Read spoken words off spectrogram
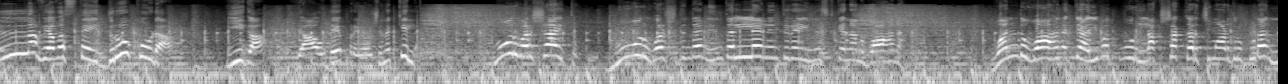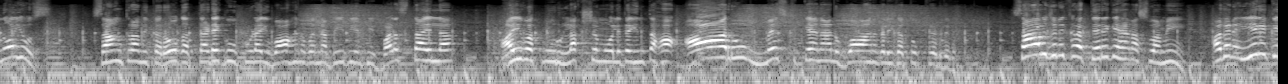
ಎಲ್ಲ ವ್ಯವಸ್ಥೆ ಇದ್ರೂ ಕೂಡ ಈಗ ಯಾವುದೇ ಪ್ರಯೋಜನಕ್ಕಿಲ್ಲ. ಮೂರು ವರ್ಷ ಆಯ್ತು. ಮೂರು ವರ್ಷದಿಂದ ನಿಂತಲ್ಲೇ ನಿಂತಿದೆ ಈ ಕೆ ನನ್ನ ವಾಹನ. ಒಂದು ವಾಹನಕ್ಕೆ ಐವತ್ಮೂರು ಲಕ್ಷ ಖರ್ಚು ಮಾಡಿದ್ರು ಕೂಡ ನೋ ಯೂಸ್ ಸಾಂಕ್ರಾಮಿಕ ರೋಗ ತಡೆಗೂ ಕೂಡ ಈ ವಾಹನವನ್ನ ಬಿಬಿಎಂಪಿ ಬಳಸ್ತಾ ಇಲ್ಲ. ಐವತ್ಮೂರು ಲಕ್ಷ ಮೌಲ್ಯದ ಇಂತಹ ಆರು ಮೆಸ್ಟ್ ನಾನು ವಾಹನಗಳೀಗ ತುಕ್ಕು ಸಾರ್ವಜನಿಕರ ತೆರಿಗೆ ಹಣ ಸ್ವಾಮಿ, ಅದನ್ನ ಈ ರೀತಿ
